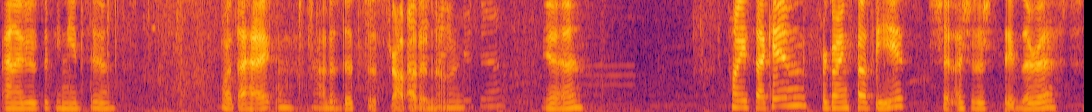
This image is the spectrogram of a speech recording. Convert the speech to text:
bandages if you need to. What the heck? How did this just drop Oh, out of nowhere? for you too. Yeah. 20 seconds. We're going southeast. Shit, I should have saved the rift.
